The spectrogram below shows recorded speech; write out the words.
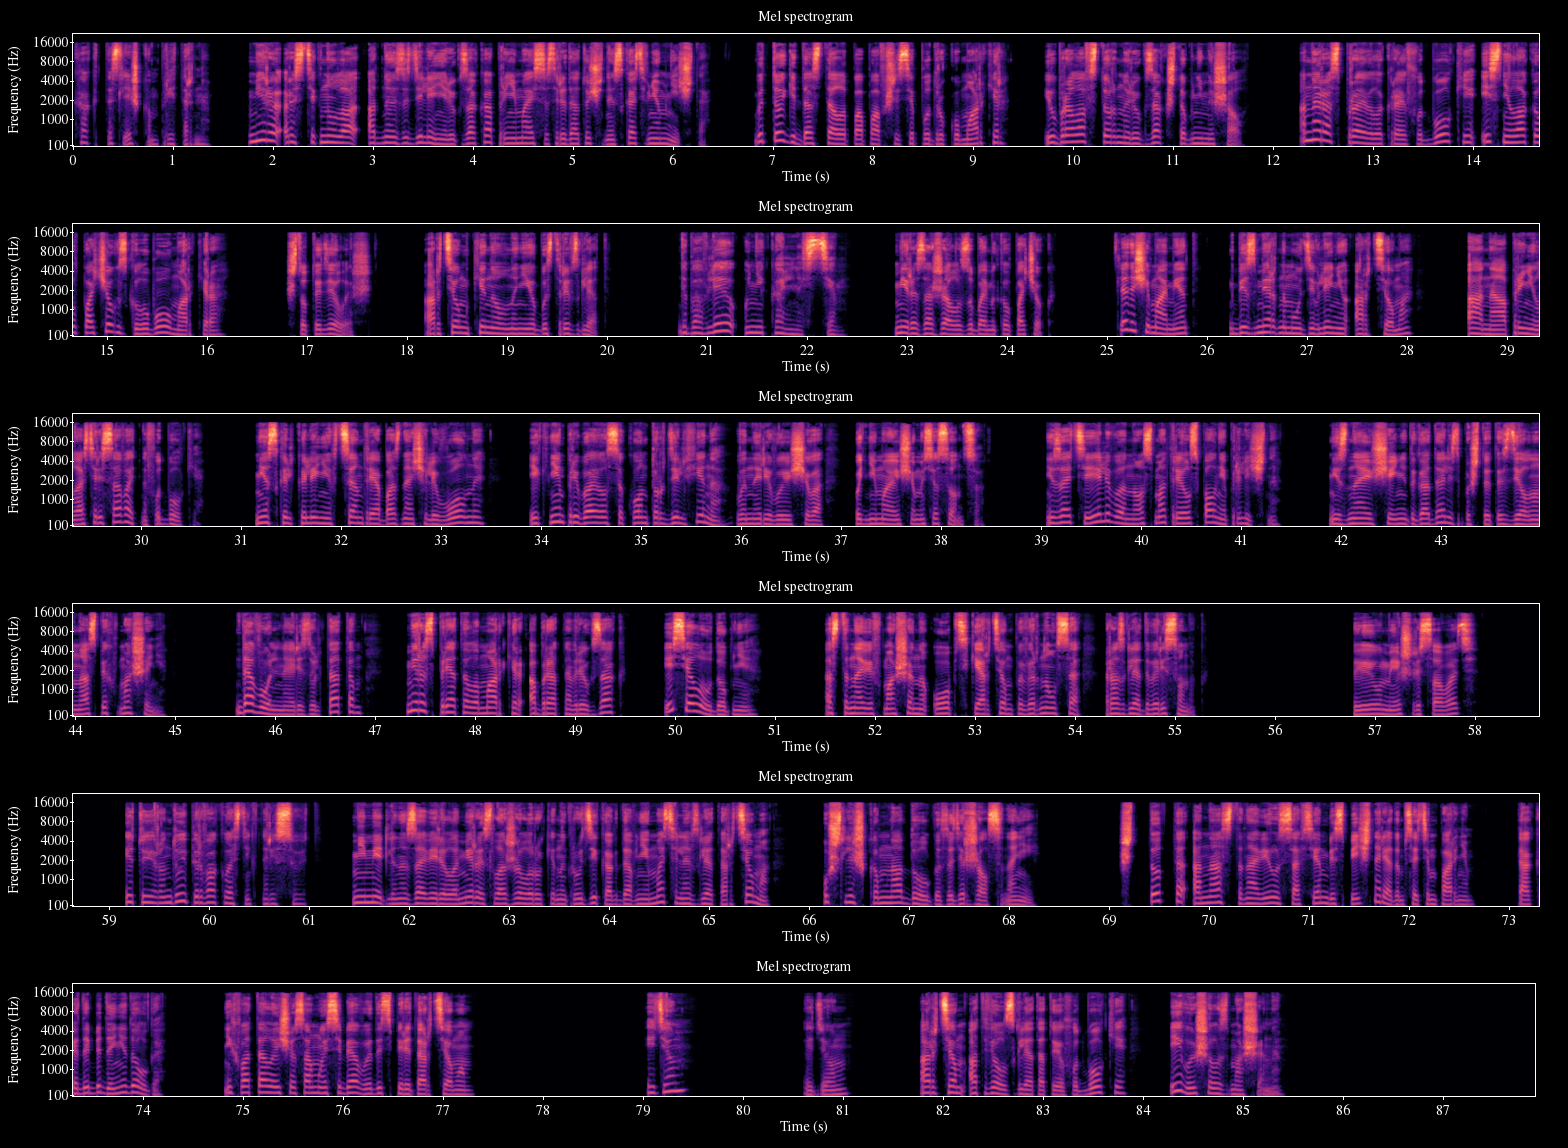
«Как-то слишком приторно». Мира расстегнула одно из отделений рюкзака, принимаясь сосредоточенно искать в нем нечто. В итоге достала попавшийся под руку маркер и убрала в сторону рюкзак, чтобы не мешал. Она расправила край футболки и сняла колпачок с голубого маркера. «Что ты делаешь?» Артем кинул на нее быстрый взгляд. «Добавляю уникальности». Мира зажала зубами колпачок. В следующий момент, к безмерному удивлению Артема, она принялась рисовать на футболке. Несколько линий в центре обозначили волны, и к ним прибавился контур дельфина, выныривающего поднимающемуся солнцу. Незатейливо, но смотрелось вполне прилично. Не знающие не догадались бы, что это сделано наспех в машине. Довольная результатом, Мира спрятала маркер обратно в рюкзак и села удобнее. Остановив машину у оптики, Артем повернулся, разглядывая рисунок. «Ты умеешь рисовать?» «Эту ерунду и первоклассник нарисует», немедленно заверила Мира и сложила руки на груди, когда внимательный взгляд Артема уж слишком надолго задержался на ней. Что-то она становилась совсем беспечна рядом с этим парнем. Так и до беды недолго. Не хватало еще самой себя выдать перед Артемом. «Идем?» «Идем». Артем отвел взгляд от ее футболки и вышел из машины.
